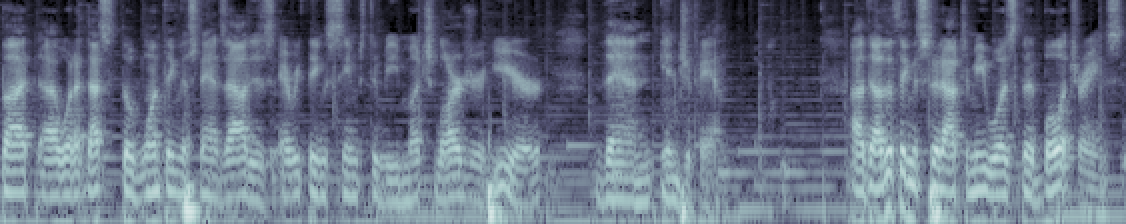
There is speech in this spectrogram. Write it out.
but uh, what that's the one thing that stands out is everything seems to be much larger here than in Japan. Uh, the other thing that stood out to me was the bullet trains.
